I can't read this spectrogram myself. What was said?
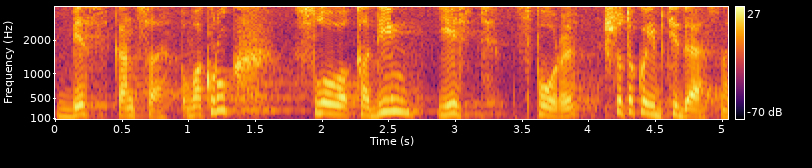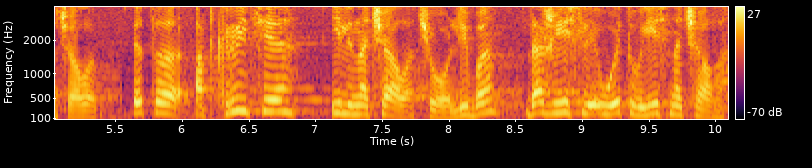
без конца. Вокруг слова «кадим» есть споры. Что такое ибтида сначала? Это открытие или начало чего-либо, даже если у этого есть начало.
